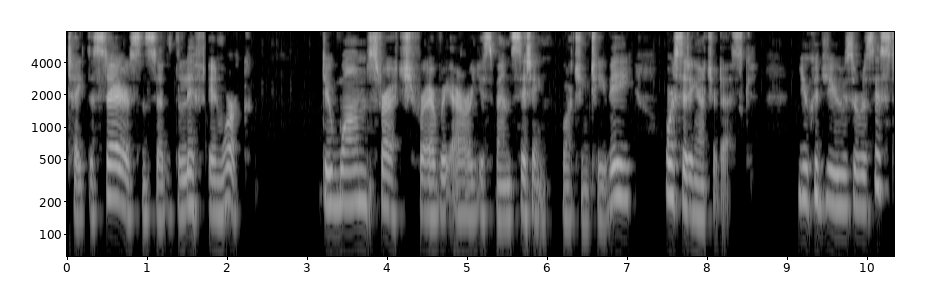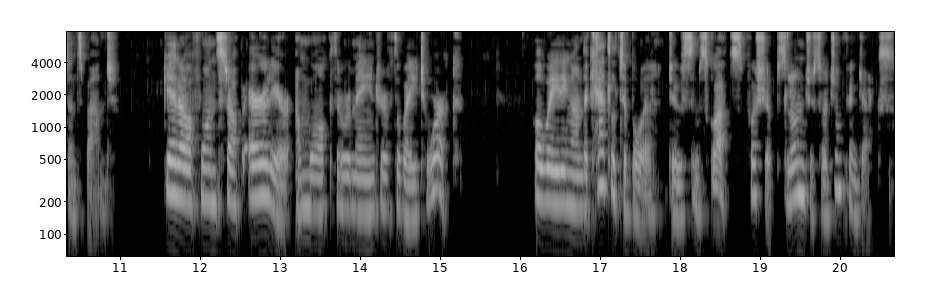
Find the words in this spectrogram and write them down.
Take the stairs instead of the lift in work. Do one stretch for every hour you spend sitting, watching TV, or sitting at your desk. You could use a resistance band. Get off one stop earlier and walk the remainder of the way to work. While waiting on the kettle to boil, do some squats, push ups, lunges, or jumping jacks.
